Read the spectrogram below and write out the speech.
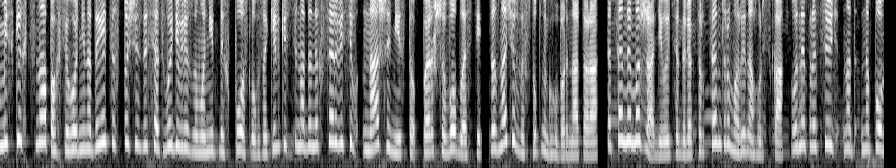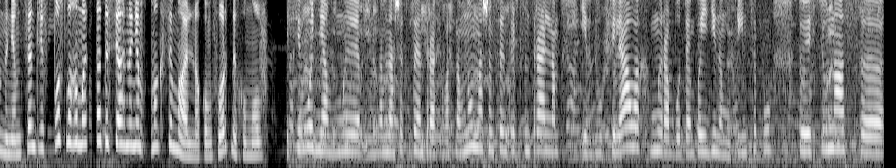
У міських ЦНАПах сьогодні надається 160 видів різноманітних послуг. За кількістю наданих сервісів наше місто перше в області, зазначив заступник губернатора. Та це не межа, ділиться директор центру Марина Гурська. Вони працюють над наповненням центрів послугами та досягненням максимально комфортних умов. Сегодня мы в наших центрах, в основном нашем центре в центральном и в двух филиалах, мы работаем по единому принципу. То есть у нас э,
